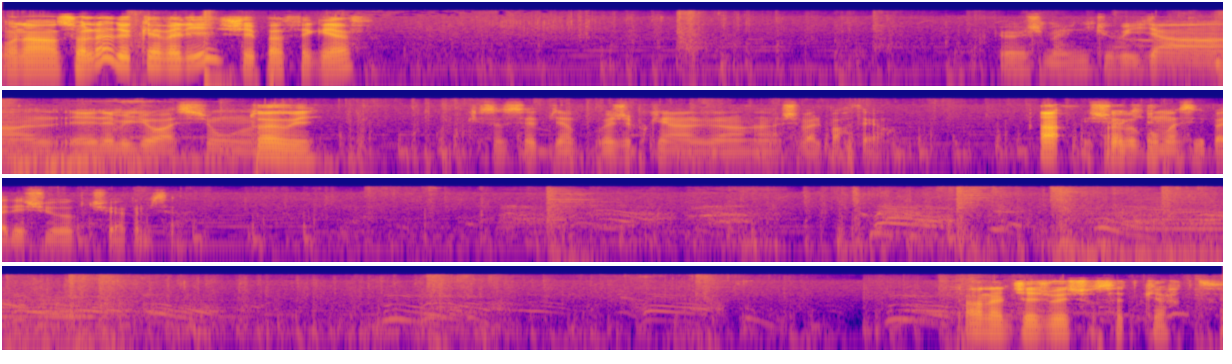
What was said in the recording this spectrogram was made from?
On a un soldat de cavalier J'ai pas fait gaffe. Euh, J'imagine que oui, il y, a y une amélioration euh, Toi, oui. qui est censée être bien. Ouais, j'ai pris un, un cheval par terre. Ah, Les chevaux pour moi, c'est pas des chevaux que tu as comme ça. Ah, on a déjà joué sur cette carte.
